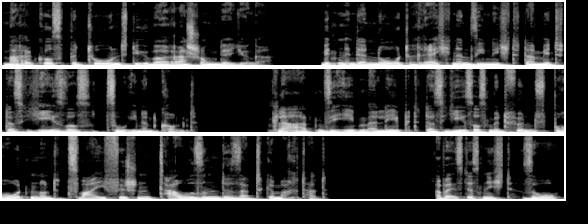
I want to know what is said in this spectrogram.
Markus betont die Überraschung der Jünger. Mitten in der Not rechnen sie nicht damit, dass Jesus zu ihnen kommt. Klar hatten sie eben erlebt, dass Jesus mit fünf Broten und zwei Fischen Tausende satt gemacht hat. Aber ist es nicht so?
